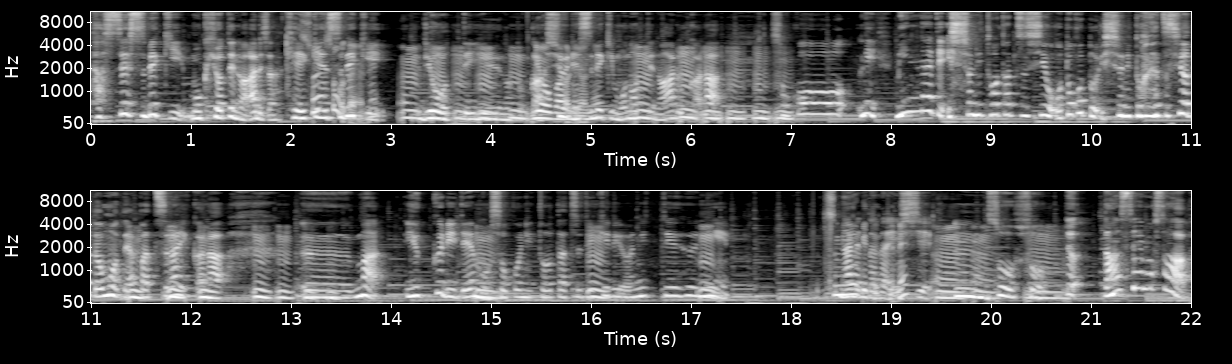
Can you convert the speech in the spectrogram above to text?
達成すべき目標っていうのはあるじゃん。経験すべき量っていうのとか修練すべきものっていうのはあるからそこにみんなで一緒に到達しよう男と一緒に到達しようって思うとやっぱ辛いからまあゆっくりでもそこに到達できるようにっていうふうに積みなれた上げてってね。らいいし、ううんん。そうそう、うん。で男性もさ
